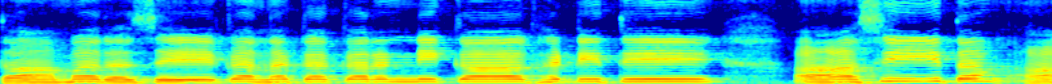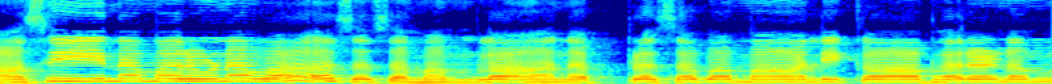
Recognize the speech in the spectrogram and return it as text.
तामरसे कनककर्णिका घटिते आसीतम् आसीनमरुणवाससमम्लानप्रसवमालिकाभरणम्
